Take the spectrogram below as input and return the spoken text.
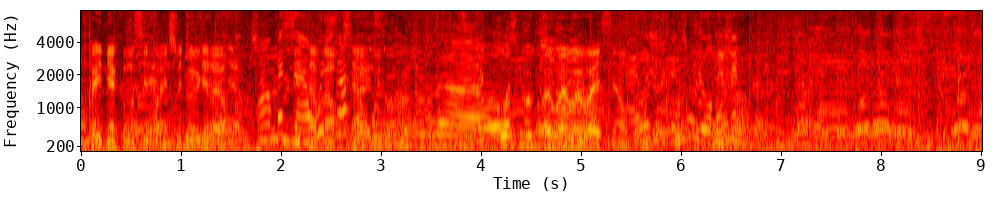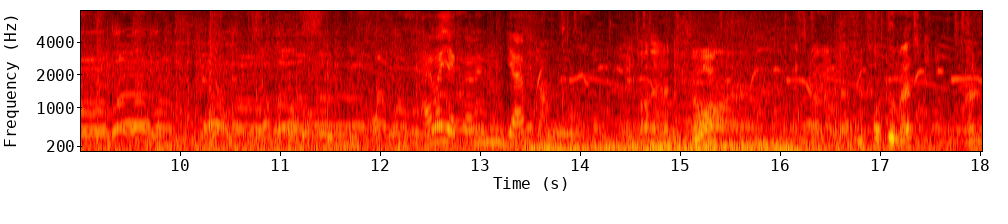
Il fallait bien commencer par une petite erreur. Ah, en fait, c'est C'est un un, rouge, c'est un rouge, ouais, ouais, ouais. Bah, heureusement. Ouais, ouais, ouais, ouais, c'est un Ah rouge. Y a quand même une gaffe. hein. Bon, il y en a toujours, hein. Le fantomasque. Hein, le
